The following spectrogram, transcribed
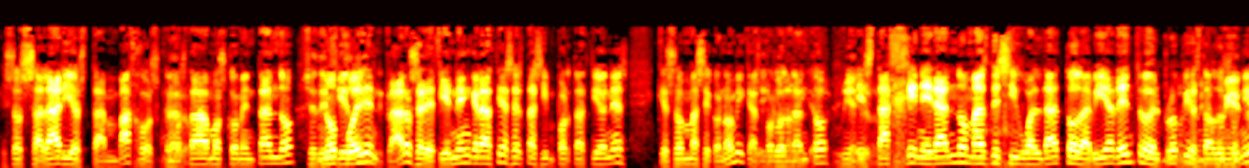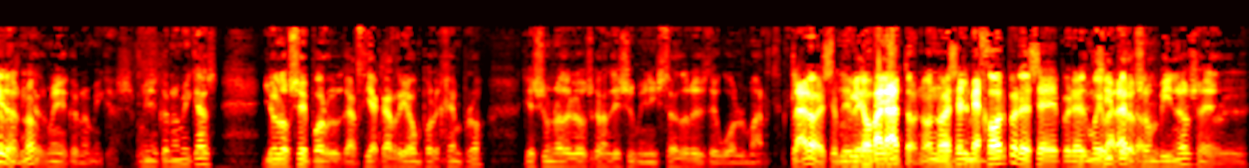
esos salarios tan bajos como estábamos comentando, no pueden, claro, se defienden gracias a estas importaciones que son más económicas. Por lo tanto, está generando más desigualdad todavía dentro del propio Estados Unidos, ¿no? Muy económicas, muy económicas. Yo lo sé por García Carrión, por ejemplo, que es uno de los grandes suministradores de Walmart. Claro, es un vino barato, ¿no? No es el mejor, pero es, pero es muy sí, barato. pero son vinos... El,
